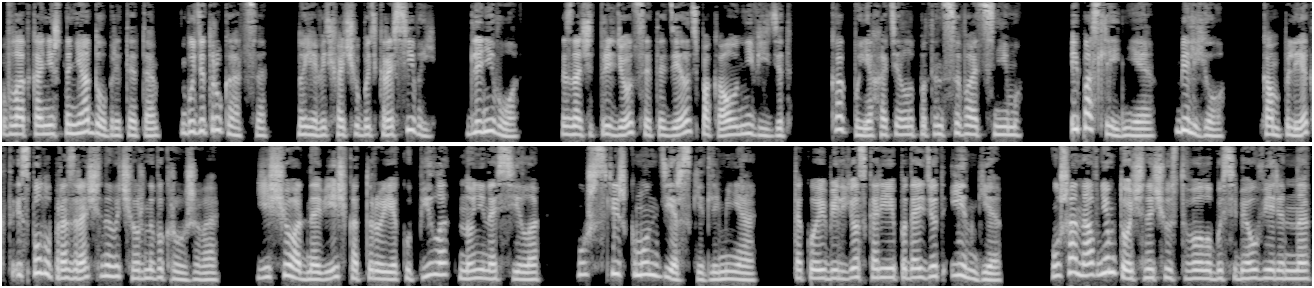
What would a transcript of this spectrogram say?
Влад, конечно, не одобрит это, будет ругаться, но я ведь хочу быть красивой. Для него. Значит, придется это делать, пока он не видит. Как бы я хотела потанцевать с ним. И последнее. Белье. Комплект из полупрозрачного черного кружева. Еще одна вещь, которую я купила, но не носила. Уж слишком он дерзкий для меня. Такое белье скорее подойдет Инге. Уж она в нем точно чувствовала бы себя уверенно.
